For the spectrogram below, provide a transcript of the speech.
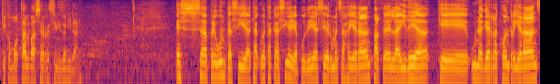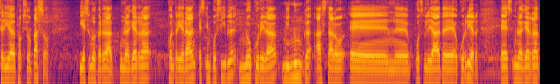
que como tal va a ser recibido en Irán? Esa pregunta, si un ataque a Siria podría ser un mensaje a Irán, parte de la idea que una guerra contra Irán sería el próximo paso. Y eso no es verdad. Una guerra contra Irán es imposible, no ocurrirá ni nunca ha estado en eh, posibilidad de ocurrir. Es una guerra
